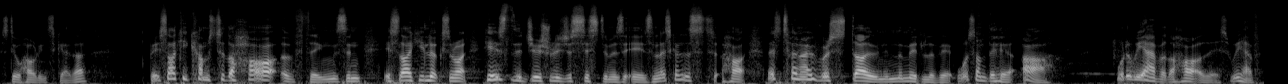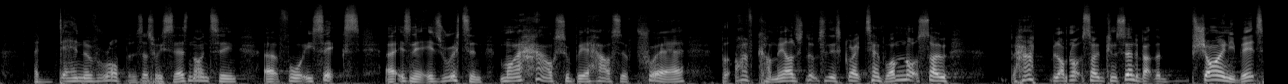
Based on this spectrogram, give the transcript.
still holding together. But it's like he comes to the heart of things, and it's like he looks and right, here's the Jewish religious system as it is, and let's go to the heart. Let's turn over a stone in the middle of it. What's under here? Ah, what do we have at the heart of this? We have a den of robbers. That's what he says, 1946, uh, uh, isn't it? It's written, My house will be a house of prayer, but I've come here, I've just looked at this great temple. I'm not so I'm not so concerned about the shiny bits.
